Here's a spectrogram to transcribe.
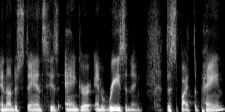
and understands his anger and reasoning. Despite the pain,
